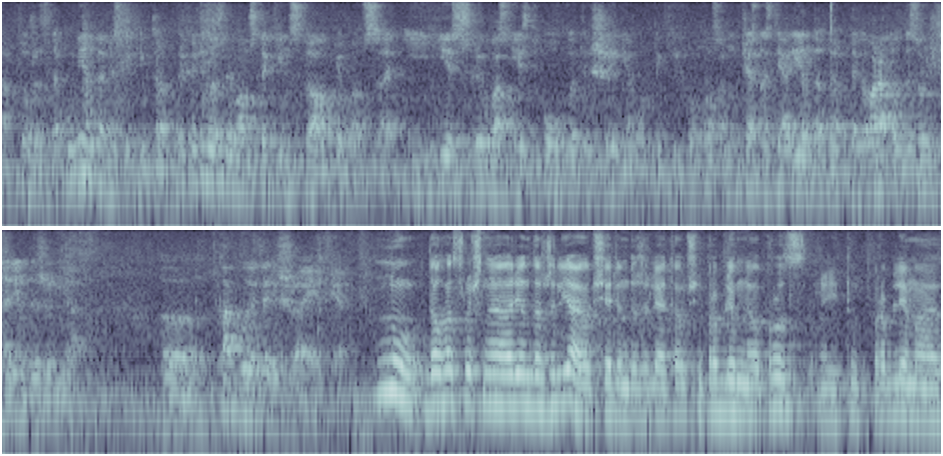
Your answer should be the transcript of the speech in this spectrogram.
там тоже с документами, с каким-то. Приходилось ли вам с таким сталкиваться? И если у вас есть опыт решения вот таких вопросов, ну, в частности, аренда, договора долгосрочной аренды жилья, как вы это решаете? Ну, долгосрочная аренда жилья и вообще аренда жилья – это очень проблемный вопрос. И тут проблема,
